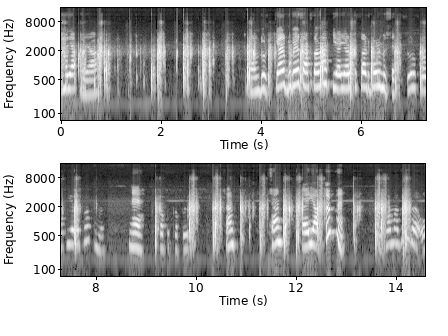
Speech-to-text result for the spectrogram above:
Ama yapma ya. Tamam dur. Gel buraya saklanak ya. Yaratıklar görmesin. Dur kapıyı yapak mı? Ne? Kapı kapı. Sen sen şey yaptın mı? Yapamadım da o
